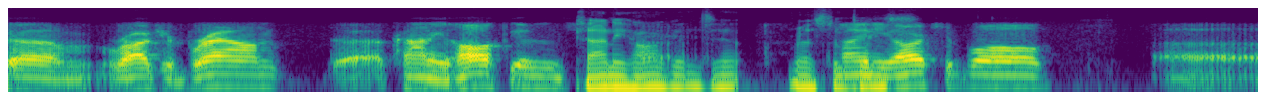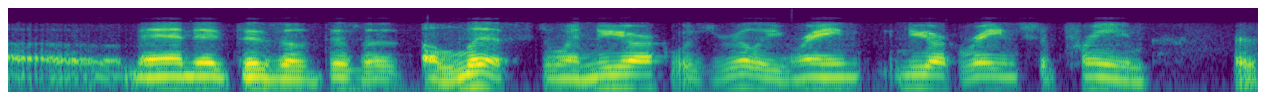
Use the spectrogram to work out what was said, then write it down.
um, Roger Brown, uh, Connie Hawkins, Connie Hawkins, yeah. Rest peace. Archibald. Uh, man, it, there's a there's a, a list when New York was really reign. New York reigned supreme as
